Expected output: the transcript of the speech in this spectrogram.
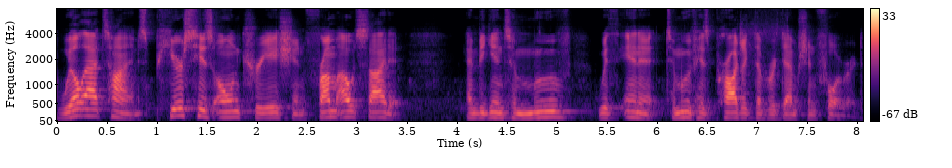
will at times pierce his own creation from outside it and begin to move within it to move his project of redemption forward.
